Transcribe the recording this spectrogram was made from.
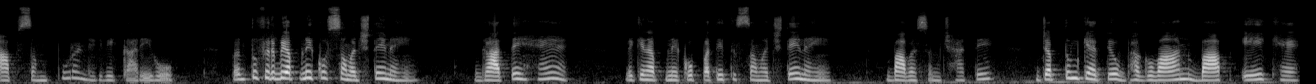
आप संपूर्ण निर्विकारी हो। परंतु फिर भी अपने को समझते नहीं। गाते हैं लेकिन अपने को पतित समझते नहीं। बाबा समझाते, जब तुम कहते हो भगवान बाप एक है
